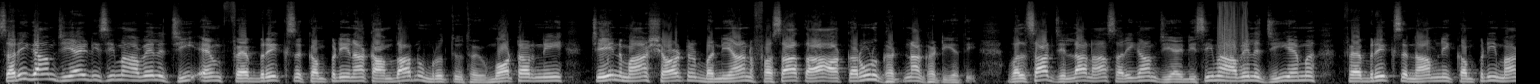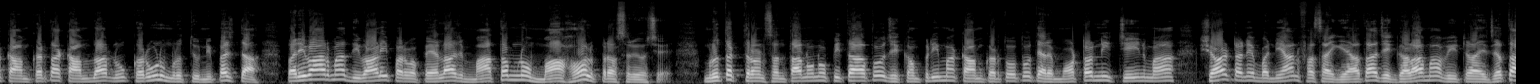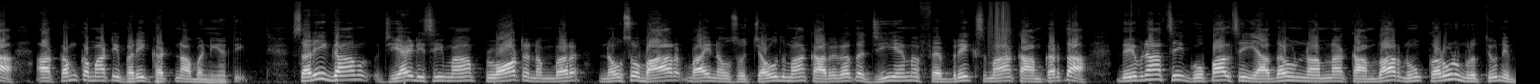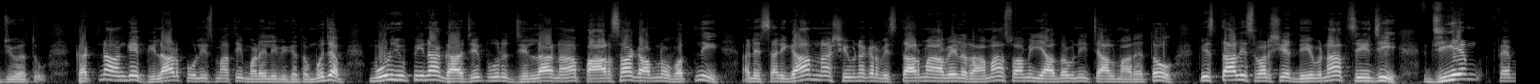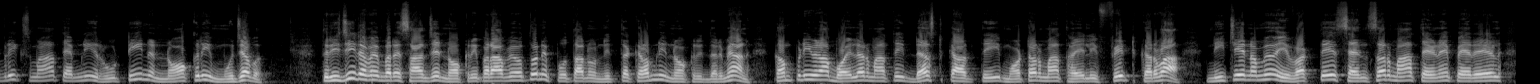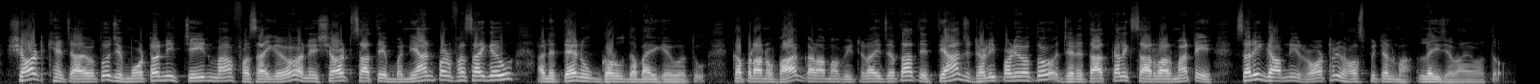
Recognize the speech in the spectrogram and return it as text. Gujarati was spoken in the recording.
સરીગામ જીઆઈડીસીમાં આવેલ જીએમ ફેબ્રિક્સ કંપનીના કામદારનું મૃત્યુ થયું. મોટરની ચેઇનમાં શર્ટ બનિયાન ફસાતા આ કરુણ ઘટના ઘટી હતી. વલસાડ જિલ્લાના સરીગામ જીઆઈડીસીમાં આવેલ જીએમ ફેબ્રિક્સ નામની કંપનીમાં કામ કરતા કામદારનું કરુણ મૃત્યુ નિપજતા પરિવારમાં દિવાળી પર્વ પહેલાં જ માતમનો માહોલ પ્રસર્યો છે. મૃતક ત્રણ સંતાનોનો પિતા હતો, જે કંપનીમાં કામ કરતો હતો ત્યારે મોટરની ચેઇનમાં શર્ટ અને બનિયાન ફસાઈ ગયા હતા, જે ગળામાં વીંટળાઈ જતા આ કમકમાટી ભરી ઘટના બની હતી. સરી ગામ જીઆઈડીસીમાં પ્લોટ નંબર નવસો બાર બાય નવસો ચૌદમાં કાર્યરત જીએમ ફેબ્રિક્સમાં કામ કરતા દેવનાથસિંહ ગોપાલસિંહ યાદવ નામના કામદારનું કરુણ મૃત્યુ નિપજ્યું હતું. ઘટના અંગે ભિલાડ પોલીસમાંથી મળેલી વિગતો મુજબ, મૂળ યુપીના ગાજીપુર જિલ્લાના પારસા ગામનો વતની અને સરીગામના શિવનગર વિસ્તારમાં આવેલ રામાસ્વામી યાદવની ચાલમાં રહેતો પિસ્તાલીસ વર્ષીય દેવનાથસિંહજી જીએમ ફેબ્રિક્સમાં તેમની રૂટીન નોકરી મુજબ ત્રીજી નવેમ્બરે સાંજે નોકરી પર આવ્યો હતો ને પોતાનો નિત્યક્રમની નોકરી દરમિયાન કંપનીના બોઇલરમાંથી ડસ્ટ કાઢતી મોટરમાં થયેલી ફિટ કરવા નીચે નમ્યો એ વખતે સેન્સરમાં તેણે પહેરેલ શર્ટ ખેંચાયો હતો જે મોટરની ચેઇનમાં ફસાઈ ગયો અને શર્ટ સાથે બનિયાન પણ ફસાઈ ગયું અને તેનું ગળું દબાઈ ગયું હતું. કપડાનો ભાગ ગળામાં વીંટળાઈ જતા તે ત્યાં જ ઢળી પડ્યો હતો, જેને તાત્કાલિક સારવાર માટે સરી ગામની રોટરી હોસ્પિટલમાં લઈ જવાયો હતો.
